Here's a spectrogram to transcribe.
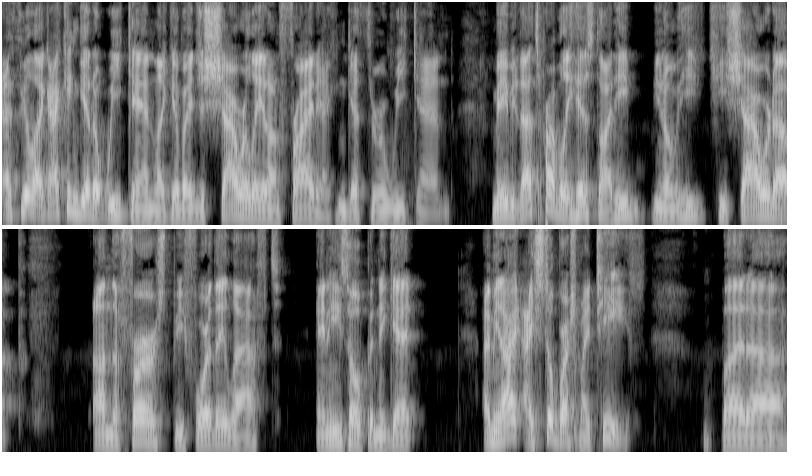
I feel like I can get a weekend. Like if I just shower late on Friday, I can get through a weekend. Maybe that's probably his thought. He, you know, he he showered up on the first before they left, and he's hoping to get. I mean, I, I still brush my teeth, but uh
